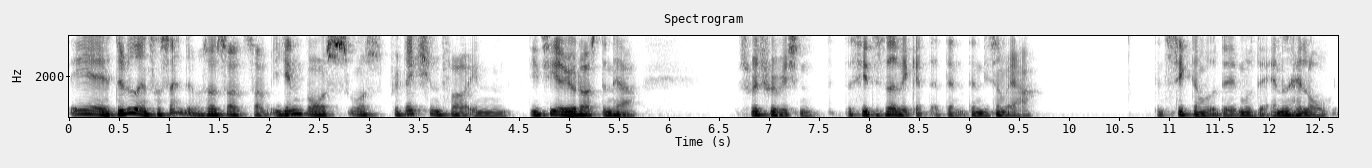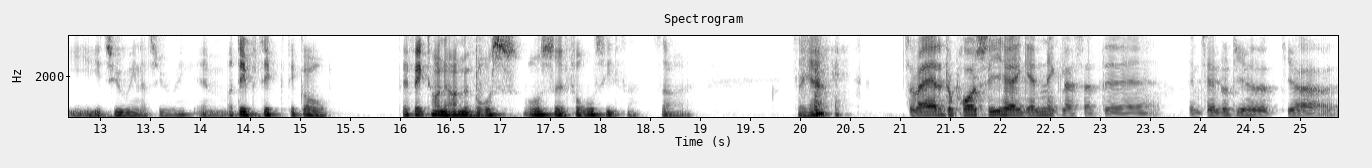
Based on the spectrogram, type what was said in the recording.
det, det lyder interessant. Jo. Så, så, så igen, vores, vores prediction for en, de siger jo også den her Switch revision, der siger det stadigvæk, at, at den, den ligesom er den sigter mod det, mod det andet halvår i, i 2021. Ikke? Øhm, og det, det, det går perfekt hånd i hånd med vores, vores øh, forudsigelser. Så, så ja. så hvad er det, du prøver at sige her igen, Niklas? At uh, Nintendo, de har, de har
